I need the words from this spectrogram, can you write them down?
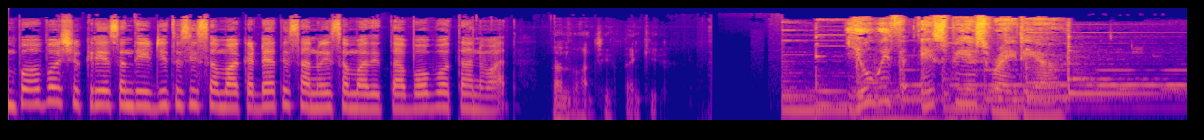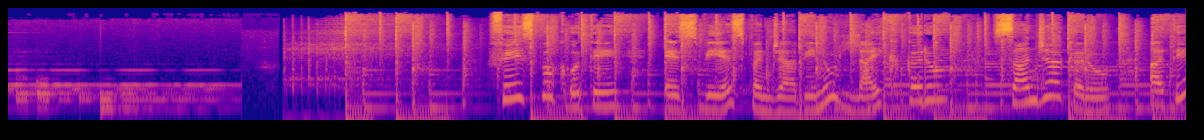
ਬਹੁਤ ਬਹੁਤ ਸ਼ੁਕਰੀਆ ਸੰਦੀਪ ਜੀ ਤੁਸੀਂ ਸਮਾਂ ਕੱਢਿਆ ਤੇ ਸਾਨੂੰ ਇਹ ਸਮਾਂ ਦਿੱਤਾ। ਬਹੁਤ ਬਹੁਤ ਧੰਨਵਾਦ। ਧੰਨਵਾਦ ਜੀ thank you you with SBS radio Facebook ਉਤੇ SBS ਪੰਜਾਬੀ ਨੂੰ ਲਾਈਕ ਕਰੋ ਸਾਂਝਾ ਕਰੋ ਅਤੇ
